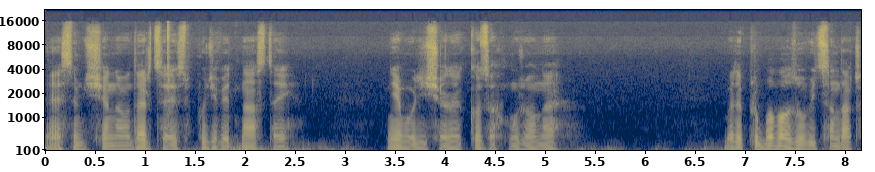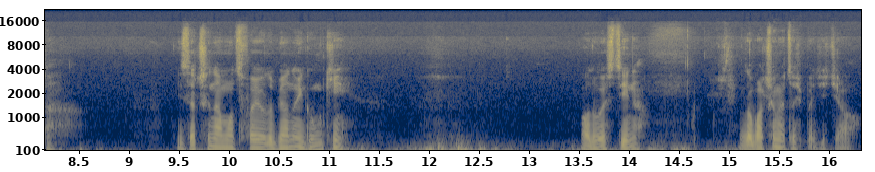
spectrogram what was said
Ja jestem dzisiaj na Oderce, jest po 19. Niebo dzisiaj lekko zachmurzone. Będę próbował złowić sandacza. I zaczynam od swojej ulubionej gumki. Od Westina. Zobaczymy, coś będzie działo.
